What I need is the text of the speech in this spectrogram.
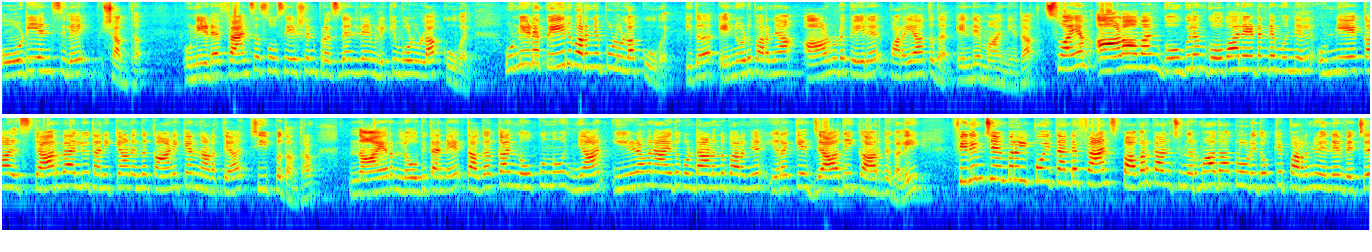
ഓഡിയൻസിലെ ശബ്ദം. ഉണ്ണിയുടെ ഫാൻസ് അസോസിയേഷൻ പ്രസിഡന്റിനെ വിളിക്കുമ്പോൾ ഉള്ള കൂവൽ. ഉണ്ണിയുടെ പേര് പറഞ്ഞപ്പോൾ ഉള്ള കൂവൽ. ഇത് എന്നോട് പറഞ്ഞ ആളുടെ പേര് പറയാത്തത് എന്റെ മാന്യത. സ്വയം ആളാവാൻ ഗോകുലം ഗോപാലേട്ടന്റെ മുന്നിൽ ഉണ്ണിയേക്കാൾ സ്റ്റാർ വാല്യൂ തനിക്കാണെന്ന് കാണിക്കാൻ നടത്തിയ ചീപ്പ് തന്ത്രം. നായർ ലോബി തന്നെ തകർക്കാൻ നോക്കുന്നു. ഞാൻ ഈഴവനായതുകൊണ്ടാണെന്ന് പറഞ്ഞ് ഇറക്കിയ ജാതി കാർഡ് കളി ഫിലിം ചേംബറിൽ പോയി തന്റെ ഫാൻസ് പവർ കാണിച്ച് നിർമ്മാതാക്കളോട് ഇതൊക്കെ പറഞ്ഞു എന്നെ വെച്ച്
